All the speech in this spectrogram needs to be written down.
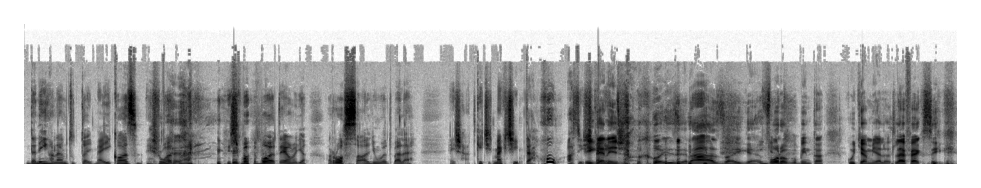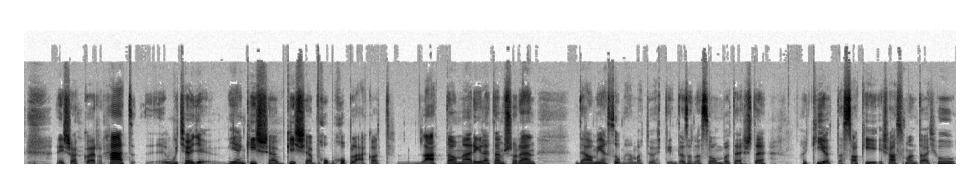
de néha nem tudta, hogy melyik az, és volt már, és volt, volt olyan, hogy a rosszal nyúlt bele. És hát kicsit megcsípte, hú, az is Igen, és akkor izé, rázza, igen, igen, forog, mint a kutya, mielőtt lefekszik. És akkor hát, úgyhogy ilyen kisebb, kisebb hop- hoplákat láttam már életem során, de ami a szobámba történt azon a szombat este, hogy kijött a szaki, és azt mondta, hogy hú,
